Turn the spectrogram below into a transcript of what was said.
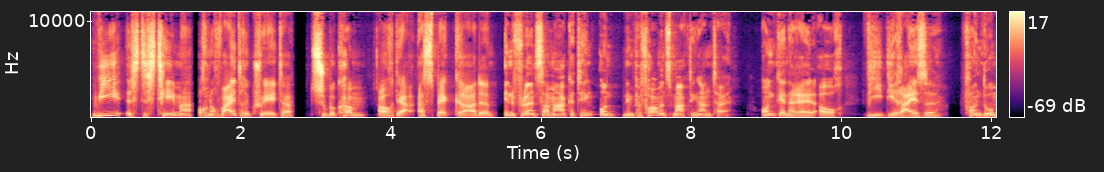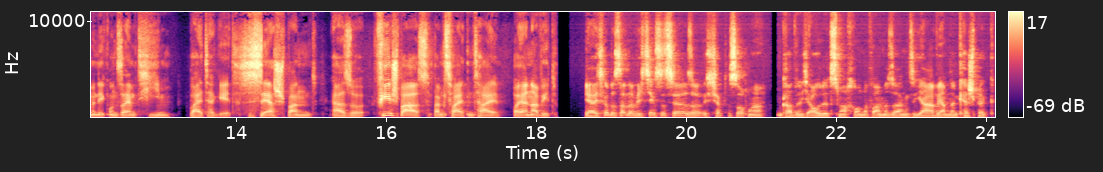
Wie ist das Thema, auch noch weitere Creator zu bekommen. Auch der Aspekt gerade Influencer Marketing und den Performance Marketing Anteil. Und generell auch, wie die Reise von Dominik und seinem Team weitergeht. Es ist sehr spannend. Also viel Spaß beim zweiten Teil. Euer Navid. Ja, ich glaube, das Allerwichtigste ist ja, also ich habe das auch mal, gerade wenn ich Audits mache und auf einmal sagen sie, ja, wir haben dann Cashback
